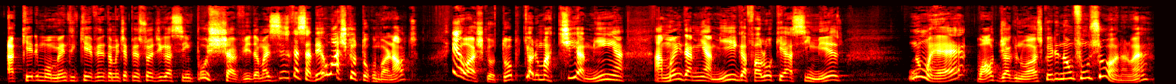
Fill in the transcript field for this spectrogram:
àquele momento em que eventualmente a pessoa diga assim: puxa vida, mas você quer saber? Eu acho que eu estou com burnout. Eu acho que eu tô, porque olha, uma tia minha, a mãe da minha amiga falou que é assim mesmo. Não é, o autodiagnóstico ele não funciona, não é?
